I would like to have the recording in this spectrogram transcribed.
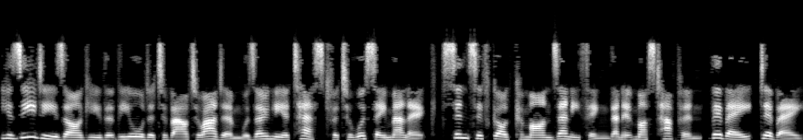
Yazidis argue that the order to bow to Adam was only a test for Tawuse Melik, since if God commands anything then it must happen, bibe, dibe.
